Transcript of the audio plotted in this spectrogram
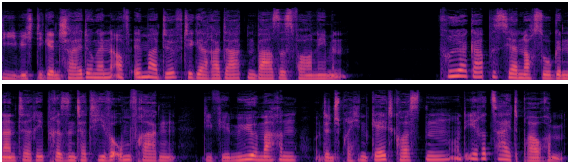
die wichtige Entscheidungen auf immer dürftigerer Datenbasis vornehmen. Früher gab es ja noch sogenannte repräsentative Umfragen, die viel Mühe machen und entsprechend Geld kosten und ihre Zeit brauchen.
